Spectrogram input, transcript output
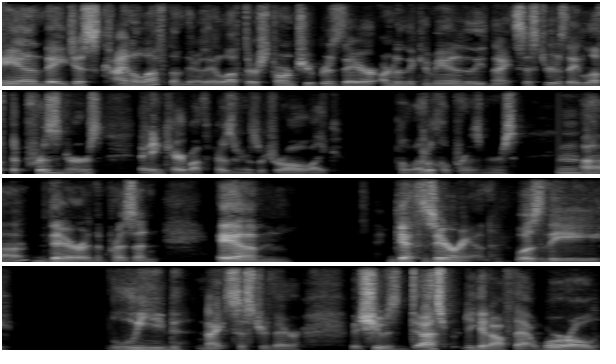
And they just kind of left them there. They left their stormtroopers there under the command of these Night Sisters. They left the prisoners. They didn't care about the prisoners, which were all like political prisoners uh, hmm there in the prison. And Gethzerion was the lead Night Sister there, but she was desperate to get off that world.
